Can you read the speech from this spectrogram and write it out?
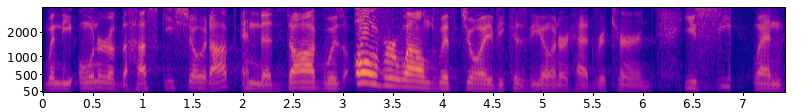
when the owner of the husky showed up and the dog was overwhelmed with joy because the owner had returned. You see when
